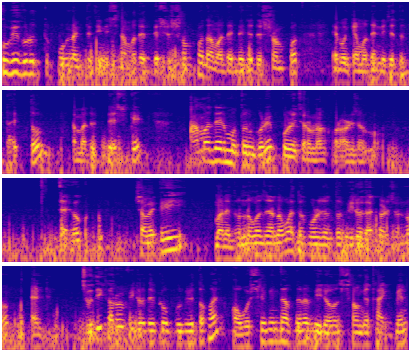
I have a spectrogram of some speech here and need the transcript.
খুবই গুরুত্বপূর্ণ একটা জিনিস। আমাদের দেশের সম্পদ, আমাদের নিজেদের সম্পদ, এবং আমাদের নিজেদের দায়িত্ব আমাদের দেশকে আমাদের মতন করে পরিচালনা করার জন্য। যাই হোক, সবাইকেই মানে ধন্যবাদ জানাব। এত পর্যন্ত ভিডিও দেখার জন্য। এন্ড যদি কারও ভিডিও দেখে উপকৃত হয়, অবশ্যই কিন্তু আপনারা ভিডিওর সঙ্গে থাকবেন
